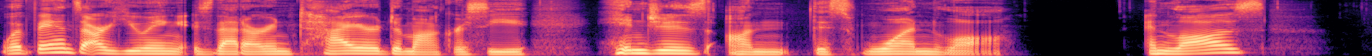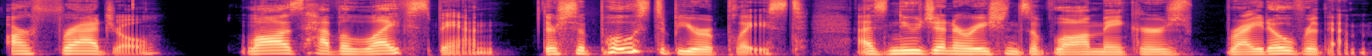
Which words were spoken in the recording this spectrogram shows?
What Vann's arguing is that our entire democracy hinges on this one law. And laws are fragile. Laws have a lifespan. They're supposed to be replaced as new generations of lawmakers write over them.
